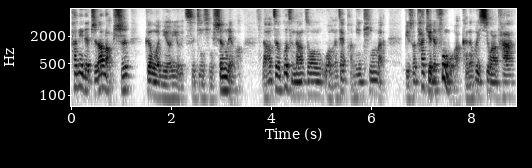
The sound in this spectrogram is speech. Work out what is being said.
他那个指导老师跟我女儿有一次进行深聊，然后这个过程当中我们在旁边听嘛，比如说他觉得父母啊可能会希望他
